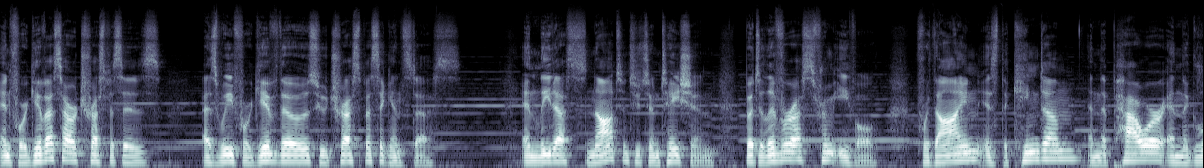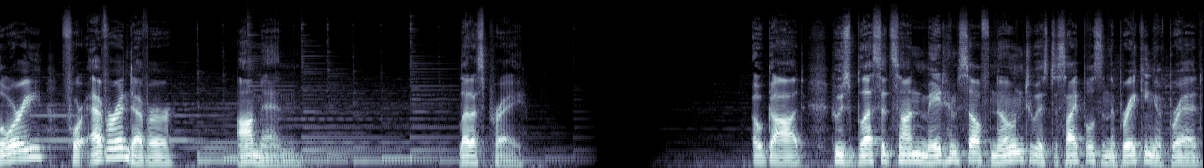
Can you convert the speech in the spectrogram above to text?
and forgive us our trespasses, as we forgive those who trespass against us. And lead us not into temptation, but deliver us from evil. For thine is the kingdom, and the power, and the glory, for ever and ever. Amen. Let us pray. O God, whose blessed Son made himself known to his disciples in the breaking of bread,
